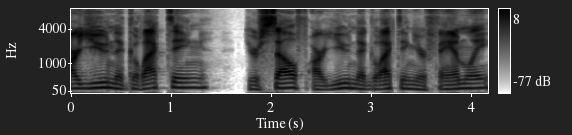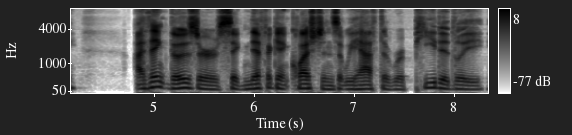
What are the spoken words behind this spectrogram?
are you neglecting yourself? Are you neglecting your family? I think those are significant questions that we have to repeatedly,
